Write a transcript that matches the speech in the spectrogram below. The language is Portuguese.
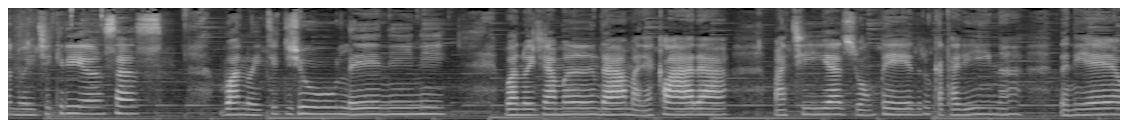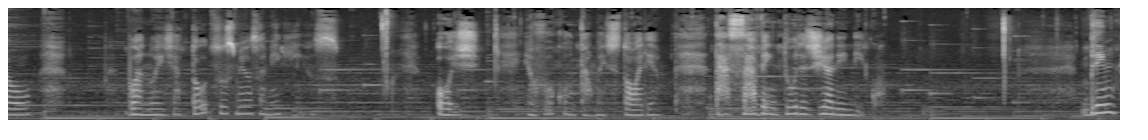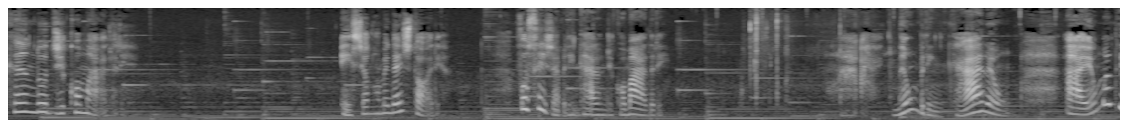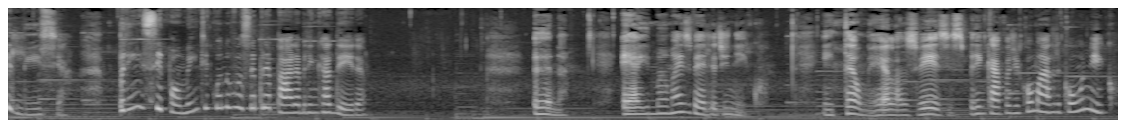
Boa noite, crianças. Boa noite, Ju, Lenine. Boa noite, Amanda, Maria Clara, Matias, João Pedro, Catarina, Daniel. Boa noite a todos os meus amiguinhos. Hoje eu vou contar uma história das aventuras de Ana e Nico. Brincando de comadre. Esse é o nome da história. Vocês já brincaram de comadre? Não brincaram? Ah, é uma delícia, principalmente quando você prepara a brincadeira. Ana é a irmã mais velha de Nico. Então ela às vezes brincava de comadre com o Nico.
